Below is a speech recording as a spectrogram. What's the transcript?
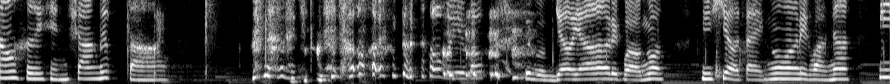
น้องเคยเห็นช้างหรือเปล่าทำไมตัวโตไม่เบาจมูกยาวๆเรียกว่าง่วงมีเขียวแต่ง่วงเรียกว่างา มี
